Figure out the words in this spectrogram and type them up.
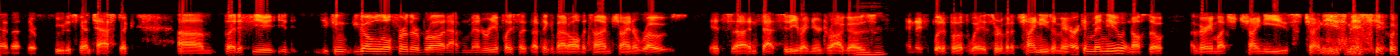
and uh, their food is fantastic. Um, but if you you can go a little further abroad, out in Metairie, a place I, I think about all the time, China Rose It's uh, in Fat City, right near Drago's, mm-hmm. and they split it both ways, sort of a Chinese American menu and also a very much Chinese Chinese menu. if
